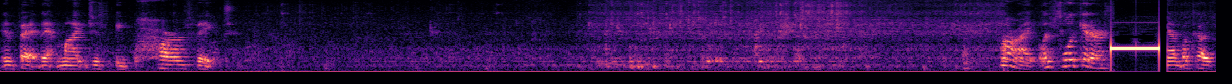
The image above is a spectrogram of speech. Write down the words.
In fact, that might just be perfect. Right, let's look at our now because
